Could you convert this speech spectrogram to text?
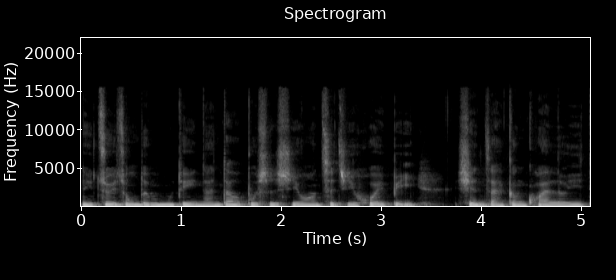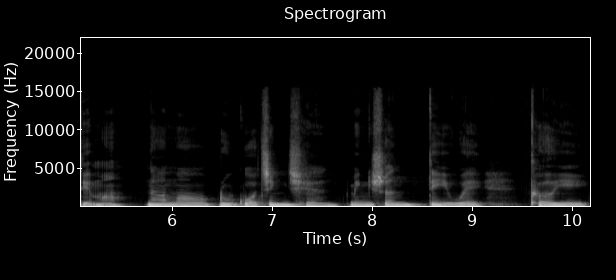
你最终的目的难道不是希望自己会比？现在更快乐一点吗？那么，如果金钱、名声、地位可以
